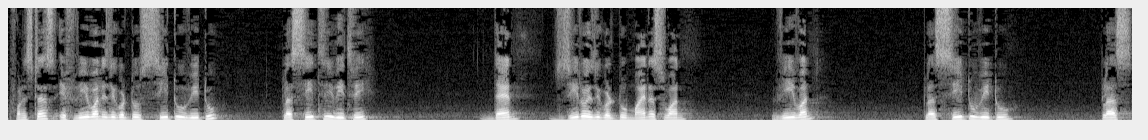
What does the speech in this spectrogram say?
For instance, if V1 is equal to C2V2 plus C3V3, then 0 is equal to -1 V1 plus C2V2 plus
